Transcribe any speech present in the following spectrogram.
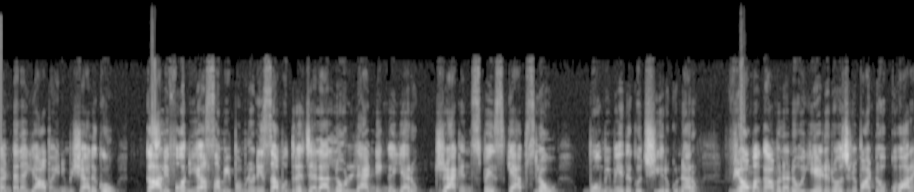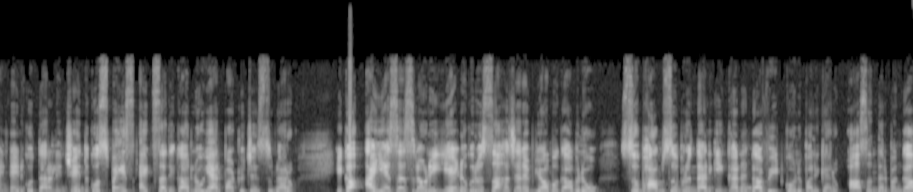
గంటల యాభై నిమిషాలకు కాలిఫోర్నియా సమీపంలోని సముద్ర జలాల్లో ల్యాండింగ్ అయ్యారు. డ్రాగన్ స్పేస్ క్యాప్స్లో భూమి మీదకు చేరుకున్నారు. వ్యోమగాములను ఏడు రోజుల పాటు క్వారంటైన్కు తరలించేందుకు స్పేస్ ఎక్స్ అధికారులు ఏర్పాట్లు చేస్తున్నారు. ఇక ఐఎస్ఎస్లోని ఏడుగురు సహచర వ్యోమగాములు శుభాంశు బృందానికి ఘనంగా వీడ్కోలు పలికారు. ఆ సందర్భంగా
